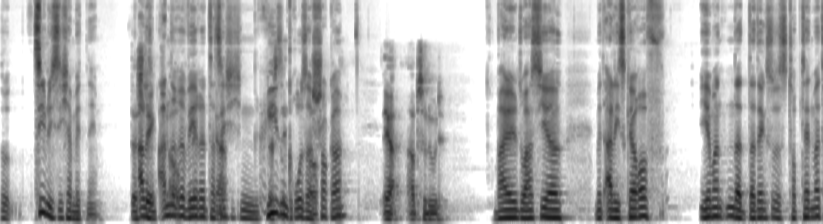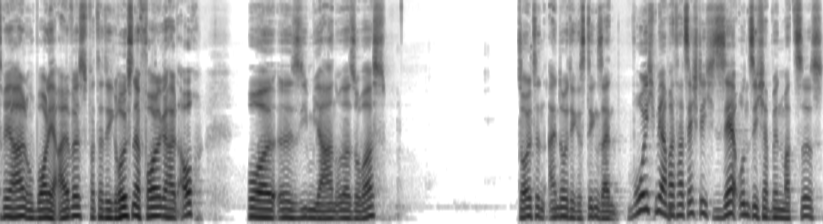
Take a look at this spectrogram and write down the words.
so ziemlich sicher mitnehmen. Das Alles andere auch. wäre tatsächlich ja, ein riesengroßer Schocker. Ja, absolut. Weil du hast hier mit Alice Kerov jemanden, da, da denkst du, das ist Top-10-Material und Wally Alves hat die größten Erfolge halt auch vor äh, sieben Jahren oder sowas. Sollte ein eindeutiges Ding sein. Wo ich mir aber tatsächlich sehr unsicher bin, Matze, ist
